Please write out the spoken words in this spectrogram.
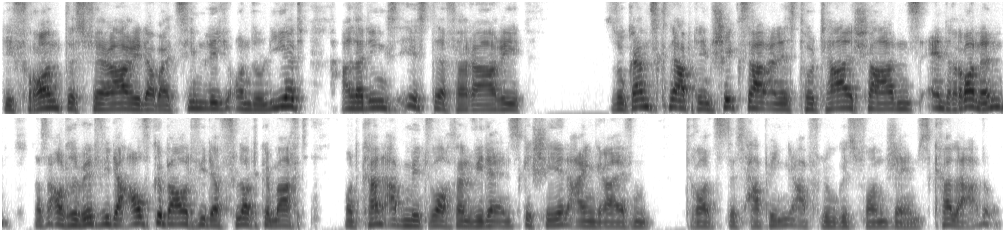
Die Front des Ferrari dabei ziemlich onduliert. Allerdings ist der Ferrari so ganz knapp dem Schicksal eines Totalschadens entronnen. Das Auto wird wieder aufgebaut, wieder flott gemacht und kann ab Mittwoch dann wieder ins Geschehen eingreifen, trotz des happigen Abfluges von James Calado.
